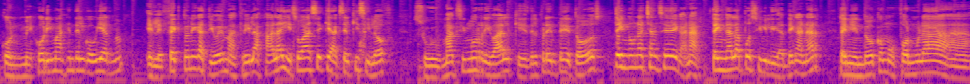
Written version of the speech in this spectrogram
con mejor imagen del gobierno, el efecto negativo de Macri la jala y eso hace que Axel Kisilov su máximo rival, que es del frente de todos, tenga una chance de ganar, tenga la posibilidad de ganar, teniendo como fórmula,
